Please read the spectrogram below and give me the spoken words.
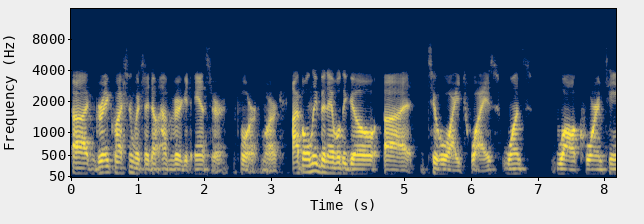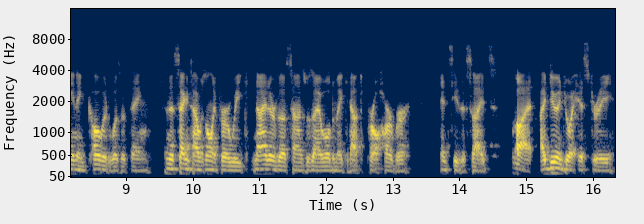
Uh, great question, which I don't have a very good answer for, Mark. I've only been able to go uh, to Hawaii twice. Once while quarantine and COVID was a thing, and the second time was only for a week. Neither of those times was I able to make it out to Pearl Harbor and see the sights. But I do enjoy history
